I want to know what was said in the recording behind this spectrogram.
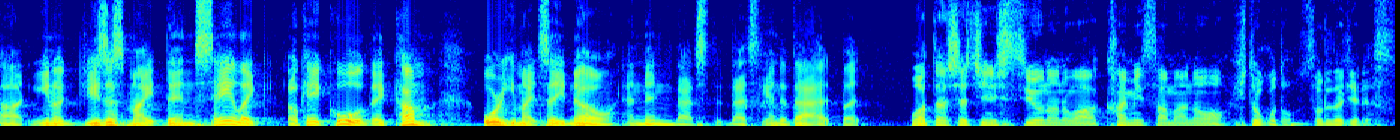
uh, you know, Jesus might then say like, okay, cool, they come, or he might say no, and then that's the, that's the end of that. But 私たちに必要なのは神様の一言それだけです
